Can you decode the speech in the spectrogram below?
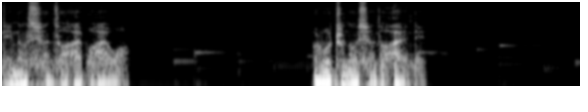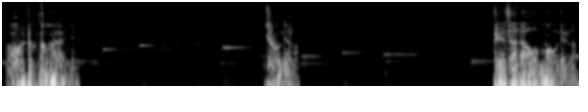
你能选择爱不爱我，而我只能选择爱你，再来我梦里了。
